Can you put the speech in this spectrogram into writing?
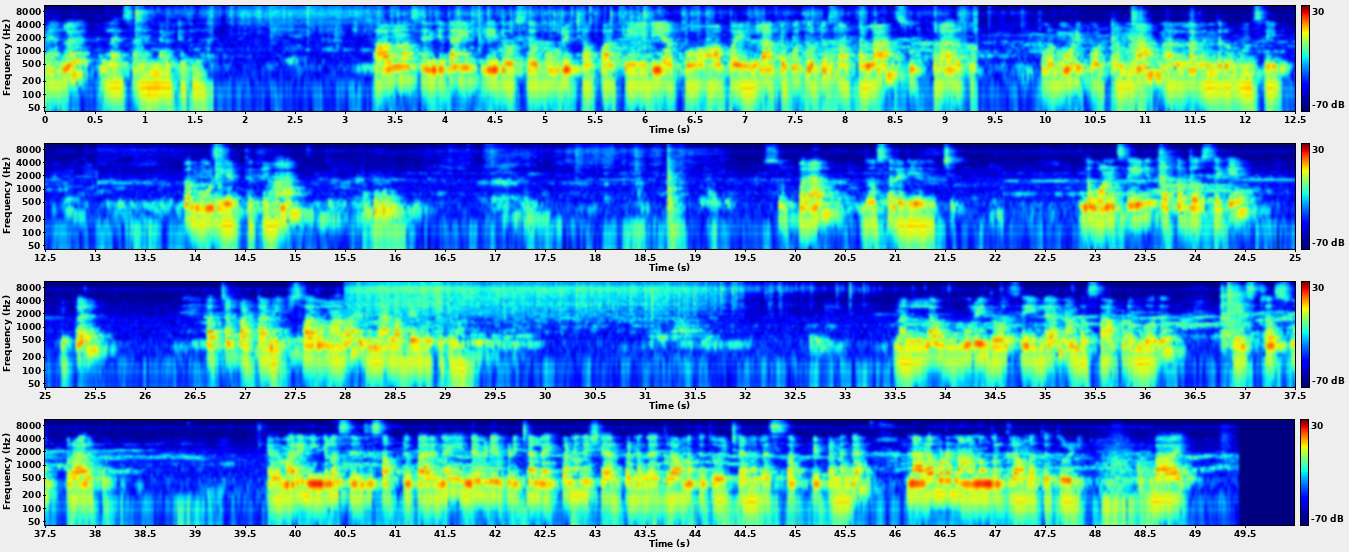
மேலே லேசாக எண்ணெய் விட்டுக்கலாம் சால்னா செஞ்சுட்டா இட்லி தோசை பூரி சப்பாத்தி இடியாப்பம் ஆப்பம் எல்லாத்துக்கும் தொட்டு சாப்பிடலாம். சூப்பராக இருக்கும். ஒரு மூடி போட்டோம்னா நல்லா வெந்துடும் ஒன் சைடு இப்போ மூடி எடுத்துக்கலாம். சூப்பராக தோசை ரெடி ஆகிடுச்சு இந்த ஒன் சைடு தட்டை தோசைக்கு இப்போ பச்சை பட்டாணி சால்னாவை இது மேலே அப்படியே ஊற்றிக்கலாம் நல்லா ஊறி தோசையில் நம்ம சாப்பிடும்போது டேஸ்ட்டாக சூப்பராக இருக்கும். இது மாதிரி நீங்களும் செஞ்சு சாப்பிட்டு பாருங்கள் இந்த வீடியோ பிடிச்சா லைக் பண்ணுங்கள் ஷேர் பண்ணுங்கள் கிராமத்து தொழில் சேனலை சப்ஸ்கிரைப் பண்ணுங்கள் நலமுடன் நான் உங்கள் கிராமத்து தொழில். பாய்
